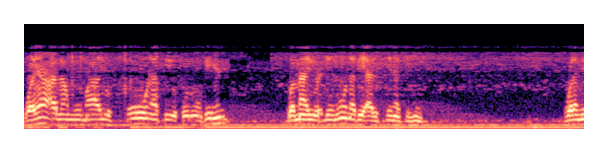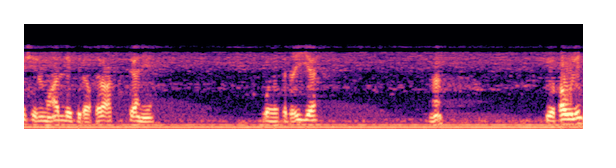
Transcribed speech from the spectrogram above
ويعلم ما يخفون في قلوبهم وما يعلنون بألسنتهم. ولم يشر المؤلف إلى القراءة الثانية. وهي تبعية في قوله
